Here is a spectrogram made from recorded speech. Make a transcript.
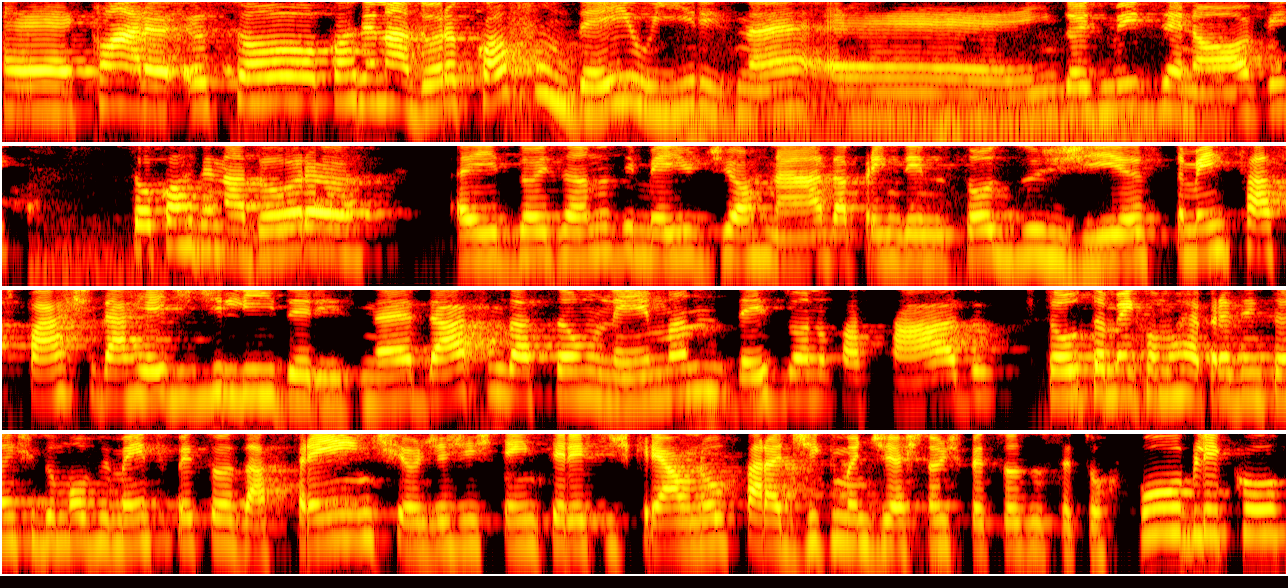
é, Clara, eu sou coordenadora, cofundei o Iris, né, é, em 2019. Sou coordenadora aí dois anos e meio de jornada, aprendendo todos os dias. Também faço parte da rede de líderes, né, da Fundação Lehman desde o ano passado. Estou também como representante do movimento Pessoas à Frente, onde a gente tem interesse de criar um novo paradigma de gestão de pessoas no setor público.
